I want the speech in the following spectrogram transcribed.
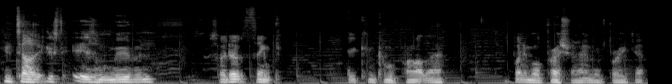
You can tell it just isn't moving. So I don't think it can come apart there. Put any more pressure on it, I'm going to break it.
